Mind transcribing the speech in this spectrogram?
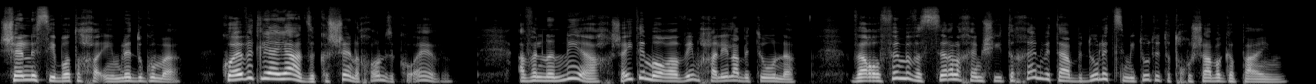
של נסיבות החיים. לדוגמה, כואבת לי היד, זה קשה, נכון? זה כואב. אבל נניח שהייתם מעורבים חלילה בתאונה, והרופא מבשר לכם שייתכן ותאבדו לצמיתות את התחושה בגפיים.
